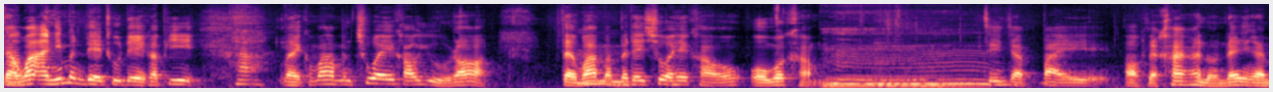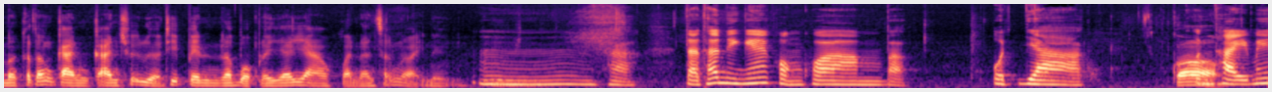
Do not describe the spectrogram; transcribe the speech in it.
แต่ว่าอันนี้มัน day to day ครับพี่ค่ะหมายความว่ามันช่วยให้เขาอยู่รอด แต่ว่ามันไม่ได้ช่วยให้เขาโอเวอร์คัมที่จะไปออกจากข้างถนนได้ยังไง มันก็ต้องการการช่วยเหลือที่เป็นระบบระยะยาวกว่านั้นสักหน่อยหนึ่งอืมค่ะ แต่ถ้าในแง่ของความแบบ อดอยากก็คนไทยไม่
